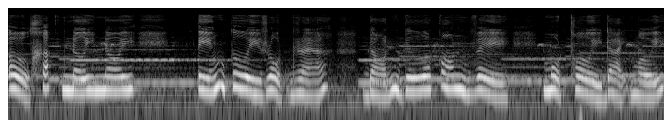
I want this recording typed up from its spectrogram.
Ở khắp nơi nơi. Tiếng cười rộn rã, đón đưa con về. Một thời đại mới,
